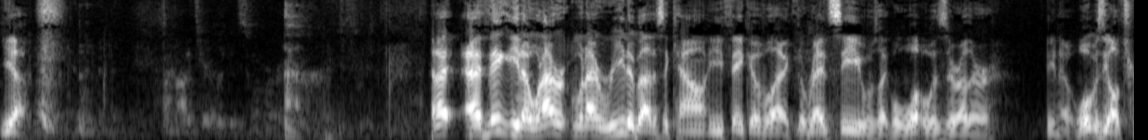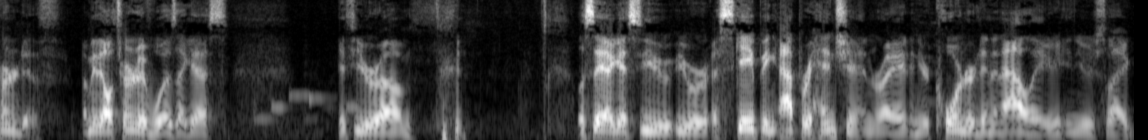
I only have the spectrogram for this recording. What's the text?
Yeah. I'm not a terribly good swimmer. And I, I think you know when I when I read about this account, you think of like the Red Sea was like, well, what was their other, you know, what was the alternative? I mean, the alternative was, I guess, if you're, um, let's say, I guess you you were escaping apprehension, right, and you're cornered in an alley, and you're just like,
